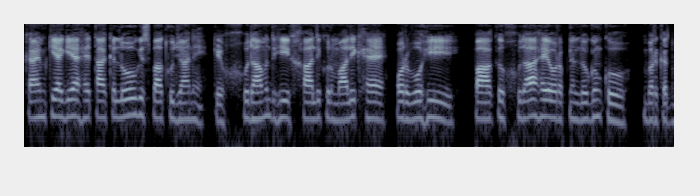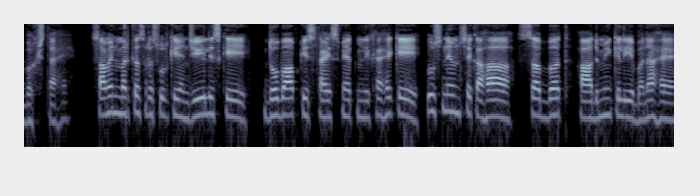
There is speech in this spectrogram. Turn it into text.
قائم کیا گیا ہے تاکہ لوگ اس بات کو جانیں کہ خدا مند ہی خالق اور مالک ہے اور وہی پاک خدا ہے اور اپنے لوگوں کو برکت بخشتا ہے۔ سامن مرکز رسول کی انجیل اس کے دو باپ کی ستائیسویں میں لکھا ہے کہ اس نے ان سے کہا، سبت آدمی کے لیے بنا ہے،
